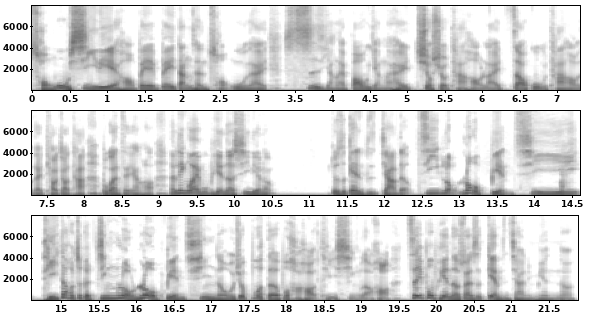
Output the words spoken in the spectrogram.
宠物系列哈，被被当成宠物来饲养。来包养，来还秀秀他好，来照顾他好，来调教它，不管怎样哈。那另外一部片的系列呢，就是 Games 家的肌肉肉变器。提到这个筋肉肉变器呢，我就不得不好好提醒了哈。这一部片呢，算是 Games 家里面呢，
